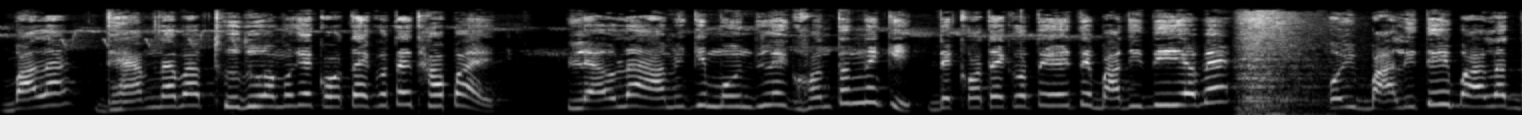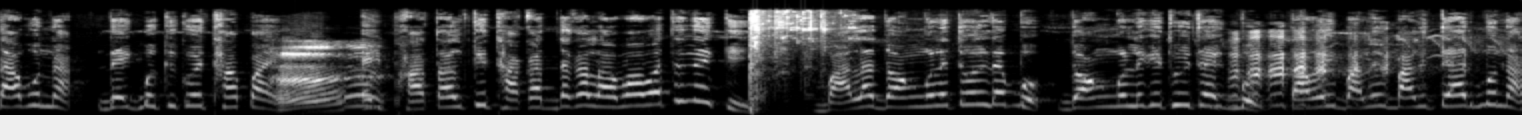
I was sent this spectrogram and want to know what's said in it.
বালা ঢ্যামনা বা থুদু আমাকে কথায় কথায় থাপায়। লেওলা আমি কি মন্দিরে ঘন্টাম নাকি? যে কথায় কথায় এতে বাদি দিয়ে যাবে? ওই বালিতেই বালার দাবো না দেখব কি করে থাপায়। এই ফাতাল কি থাকার দেখা আছে নাকি? বালা দঙ্গলে চলে যাব দঙ্গলে কি তুই থাকব তাও ওই বালের বাড়িতে আসব না।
